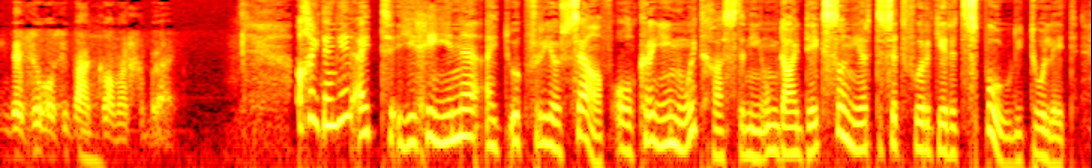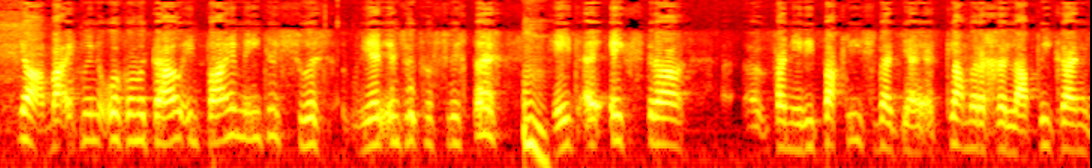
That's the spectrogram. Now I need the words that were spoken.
En dis hoe ons die badkamer gebruik. Ag ek dink net uit higiëne uit ook vir jouself. Al kry jy nooit gaste nie om daai deksel neer te sit voordat jy dit spoel, die toilet. Ja, maar ek meen ook om te hou en baie mense soos weer eens op 'n vliegtuig mm. het 'n ekstra uh, van hierdie pakkies wat jy 'n klammerige lappie kan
